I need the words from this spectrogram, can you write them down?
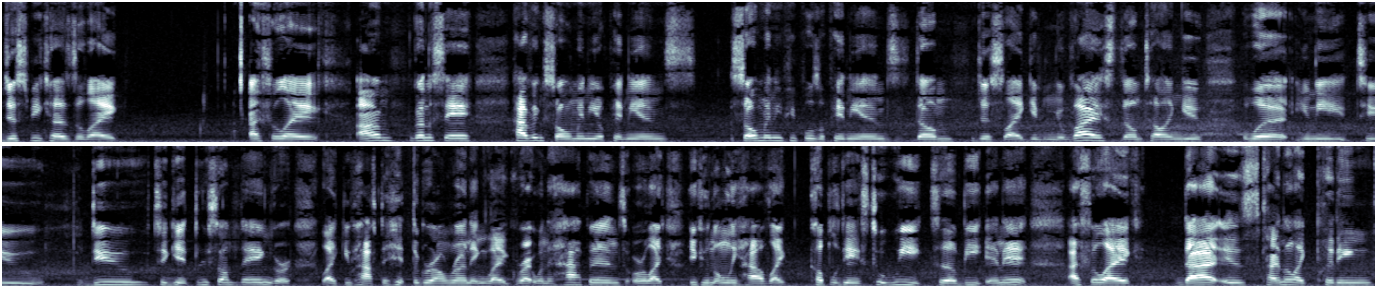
Just because, of, like, I feel like I'm gonna say having so many opinions so many people's opinions, them just like giving you advice, them telling you what you need to do to get through something or like you have to hit the ground running like right when it happens or like you can only have like a couple of days to a week to be in it. I feel like that is kind of like putting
